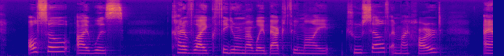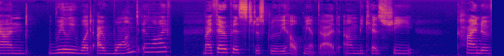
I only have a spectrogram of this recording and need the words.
also, I was kind of like figuring my way back to my true self and my heart and really what I want in life. My therapist just really helped me at that um, because she kind of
